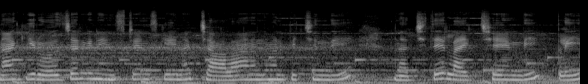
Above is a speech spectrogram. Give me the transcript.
నాకు ఈ రోజు జరిగిన ఇన్సిడెంట్స్కి నాకు చాలా ఆనందం అనిపించింది. నచ్చితే లైక్ చేయండి. ప్లీజ్.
